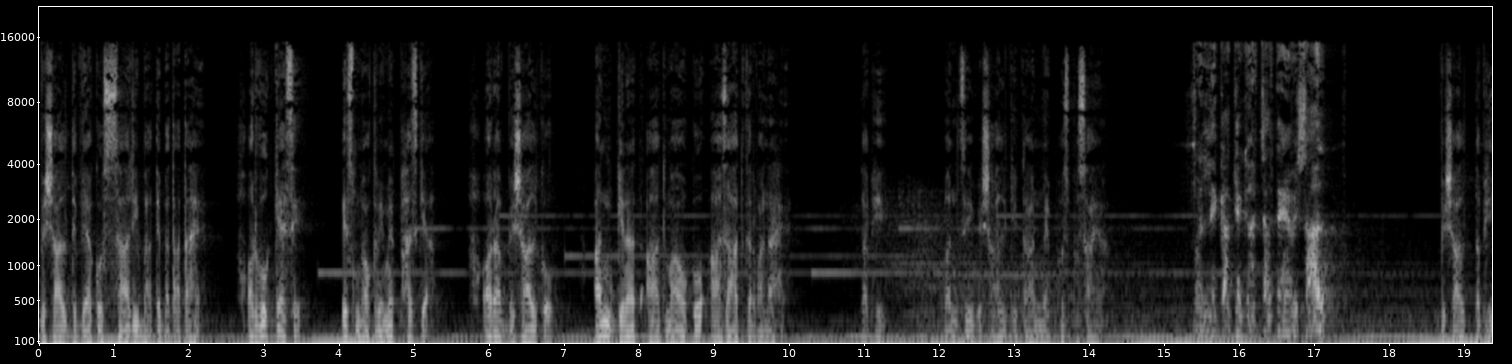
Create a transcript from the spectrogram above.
विशाल दिव्या को सारी बातें बताता है और वो कैसे इस नौकरी में फंस गया और अब विशाल को अनगिनत आत्माओं को आज़ाद करवाना है। तभी बंसी विशाल के कान में फुसफुसाया। मल्लिका के घर चलते हैं विशाल। विशाल तभी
